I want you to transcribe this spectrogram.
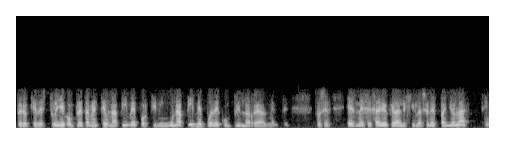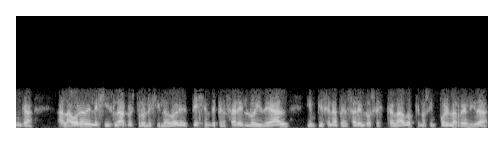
pero que destruye completamente una pyme porque ninguna pyme puede cumplirla realmente. Entonces, es necesario que la legislación española tenga a la hora de legislar, nuestros legisladores dejen de pensar en lo ideal y empiecen a pensar en los escalados que nos impone la realidad.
